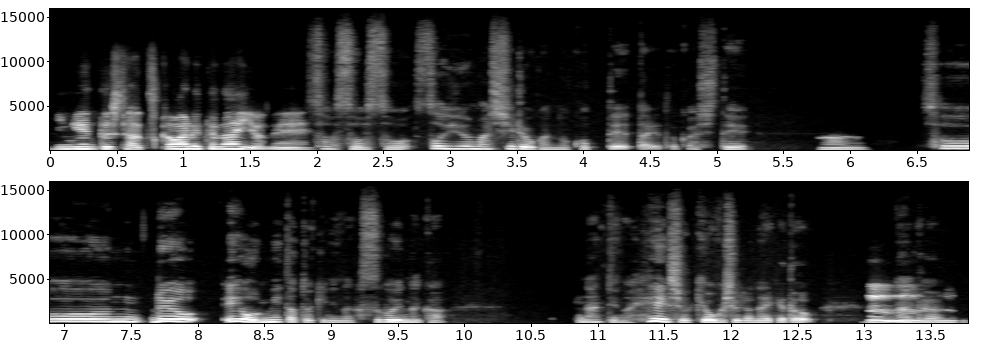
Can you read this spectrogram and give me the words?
人間としては使われてないよね。そうそうそうそういうまあ資料が残ってたりとかしてうん。それを絵を見た時になんかすごいなんかなんていうの兵所恐怖症じゃないけどうんうんなんうん。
